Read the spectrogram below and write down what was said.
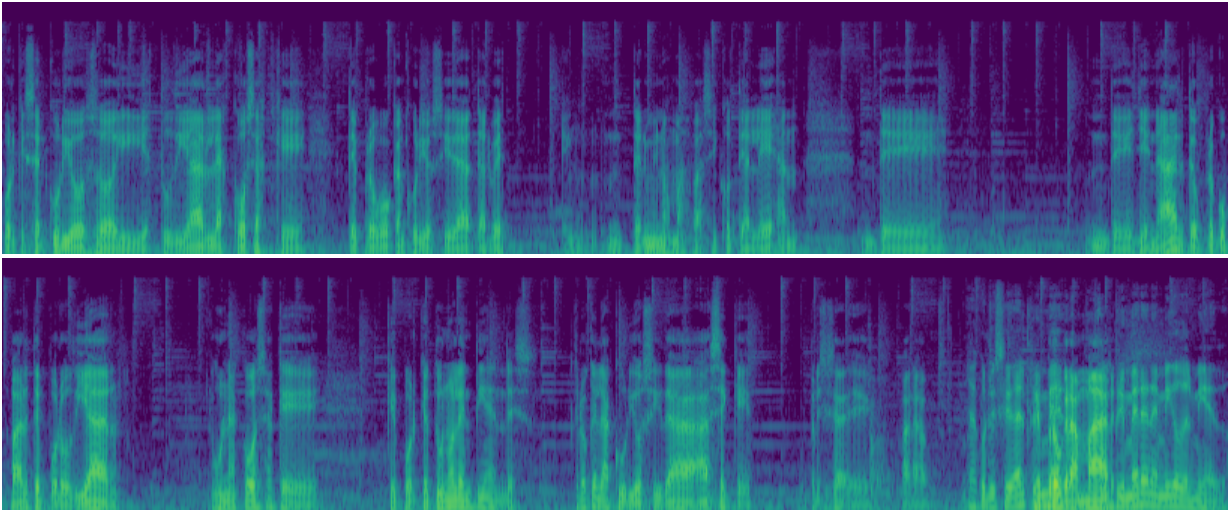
porque ser curioso y estudiar las cosas que te provocan curiosidad, tal vez en, términos más básicos, te alejan de, de llenarte o preocuparte por odiar una cosa que, que porque tú no la entiendes, creo que la curiosidad hace que precisa eh, para la curiosidad el primer, el primer enemigo del miedo.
